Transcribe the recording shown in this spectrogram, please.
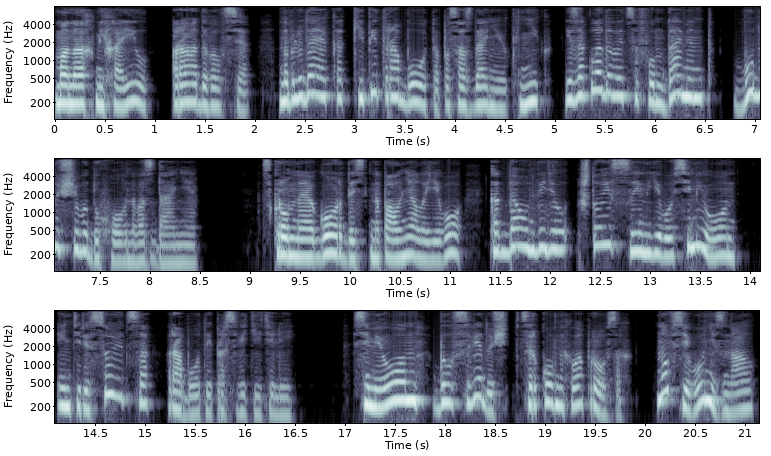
Монах Михаил радовался, наблюдая, как кипит работа по созданию книг и закладывается фундамент будущего духовного здания. Скромная гордость наполняла его, когда он видел, что и сын его, Симеон, интересуется работой просветителей. Симеон был сведущ в церковных вопросах, но всего не знал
